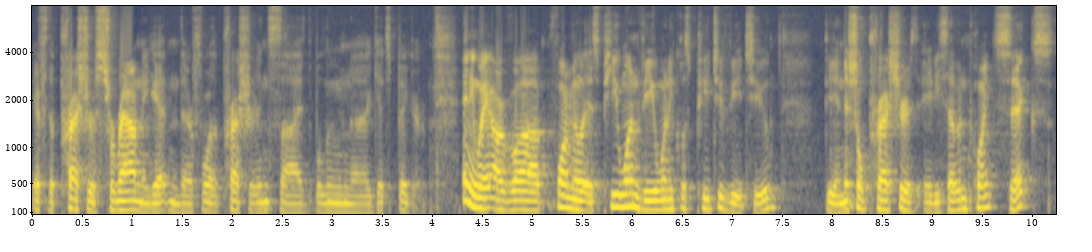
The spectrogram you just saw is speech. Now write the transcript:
if the pressure surrounding it, and therefore the pressure inside the balloon uh, gets bigger. Anyway, our uh, formula is P1V1 equals P2V2. The initial pressure is 87.6.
